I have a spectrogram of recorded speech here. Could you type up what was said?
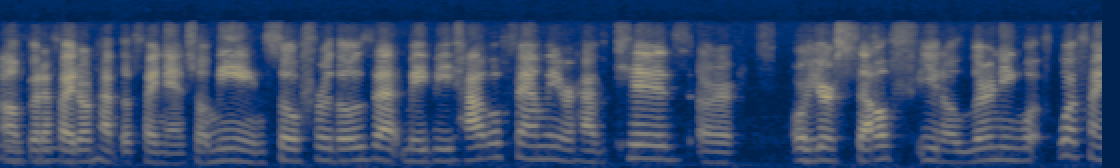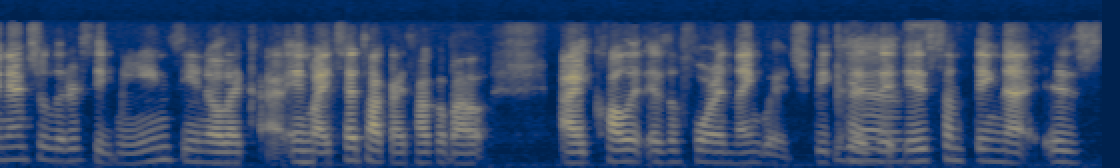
um, but if Mhm. i don't have the financial means so for those that maybe have a family or have kids or or yourself you know learning what, what financial literacy means you know like uh, in my ted talk i talk about i call it as a foreign language because it Yes. is something that is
